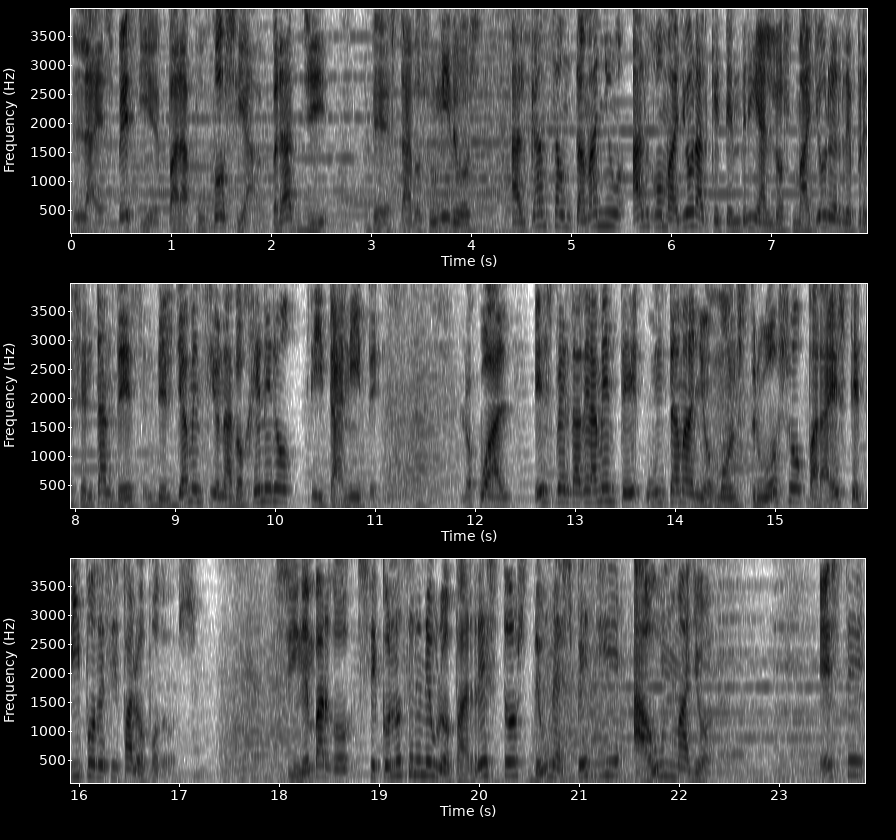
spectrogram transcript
La especie Parapuzosia bradgi de Estados Unidos alcanza un tamaño algo mayor al que tendrían los mayores representantes del ya mencionado género Titanites, lo cual es verdaderamente un tamaño monstruoso para este tipo de cefalópodos. Sin embargo, se conocen en Europa restos de una especie aún mayor. Este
